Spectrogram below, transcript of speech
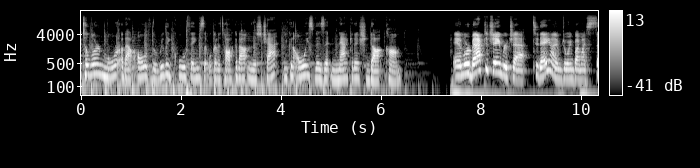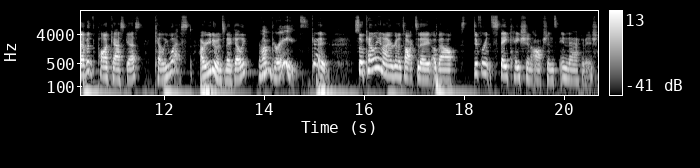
To learn more about all of the really cool things that we're going to talk about in this chat, you can always visit natchitoches.com. And we're back to Chamber Chat. Today I am joined by my seventh podcast guest, Kelly West. How are you doing today, Kelly? I'm great. Good. So, Kelly and I are going to talk today about different staycation options in Natchitoches.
